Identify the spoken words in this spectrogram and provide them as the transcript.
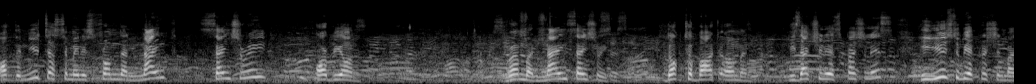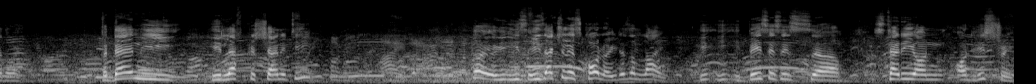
of the New Testament is from the 9th century or beyond. Remember, 9th century. Dr. Bart Ehrman. He's actually a specialist. He used to be a Christian, by the way. But then he, he left Christianity. No, he's, he's actually a scholar. He doesn't lie. He, he, he bases his uh, study on, on history.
